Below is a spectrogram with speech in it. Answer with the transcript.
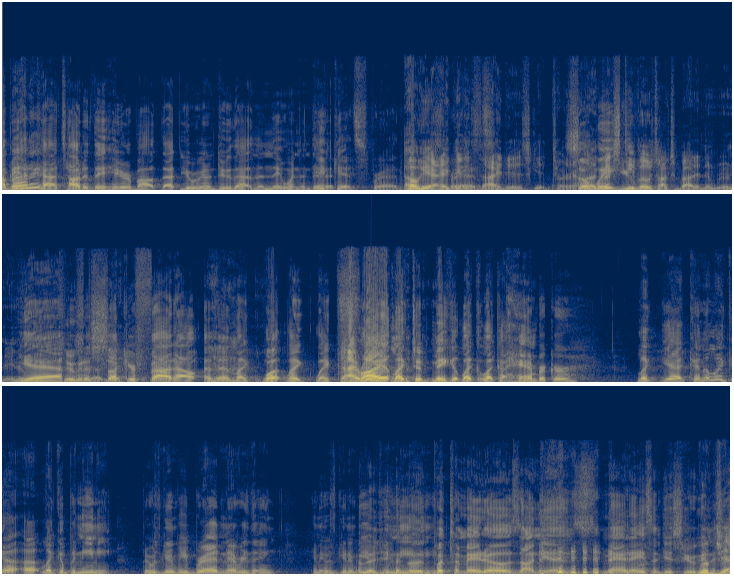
about it? copycats. How did they hear about that? You were going to do that, and then they went and did It it. gets spread. Oh yeah, I spreads. guess ideas get turned So out. Like- wait, like Steve-O talked about it in, in interviews. Yeah. and They're gonna suck yeah. your fat out, and Yeah. then like what? Like like Yeah, fry will. it, like to make it like like a hamburger. Like yeah, kind of like a uh, like a panini. There was gonna be bread and everything, and it was gonna be a And you, uh, panini. put tomatoes, onions, mayonnaise, and just you were Well, gonna Jeff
